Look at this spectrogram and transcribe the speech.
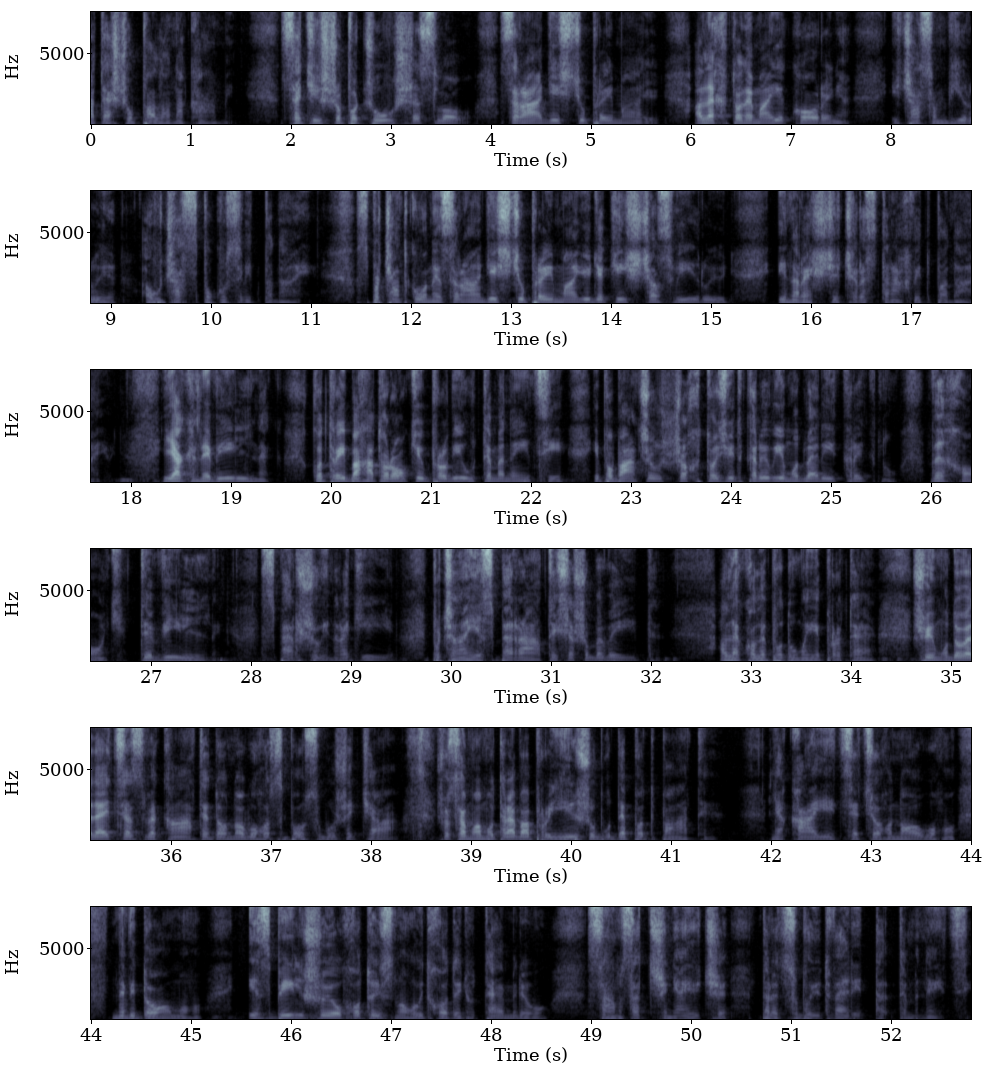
А те, що впало на камінь, це ті, що, почувши слово, з радістю приймають, але хто не має кореня і часом вірує, а у час спокуси відпадає. Спочатку вони з радістю приймають якийсь час вірують, і нарешті через страх відпадають. Як невільник, котрий багато років провів у темениці і побачив, що хтось відкрив йому двері і крикнув Виходь, ти вільний. Спершу він радіє, починає збиратися, щоб вийти. Але коли подумає про те, що йому доведеться звикати до нового способу життя, що самому треба про їжу буде подбати, лякається цього нового, невідомого і з більшою охотою знову відходить у темряву, сам зачиняючи перед собою двері та темниці.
